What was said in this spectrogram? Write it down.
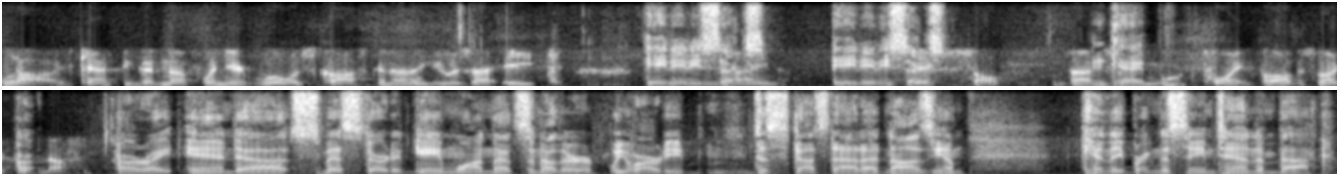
No, it can't be good enough when you're. What was Koskinen? I think he was uh, eight. eight eighty six, eight eighty six. So that's Okay. a moot point, Bob. It's not good enough. All right, and uh, Smith started game one. That's another. We've already discussed that ad nauseum. Can they bring the same tandem back?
